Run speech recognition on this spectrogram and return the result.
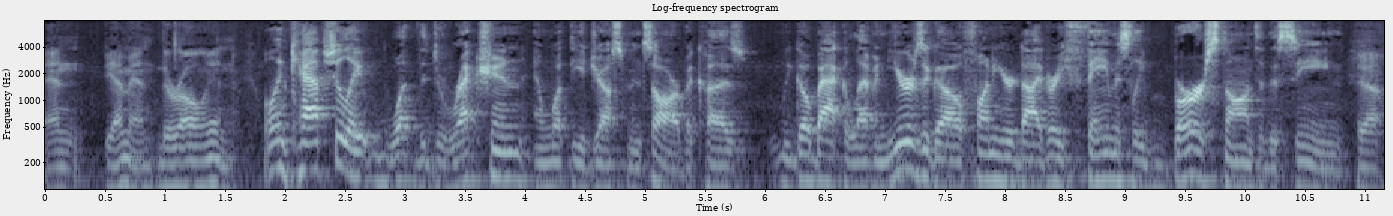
and yeah, man, they're all in. Well, encapsulate what the direction and what the adjustments are because we go back 11 years ago, Funny or Die very famously burst onto the scene yeah.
